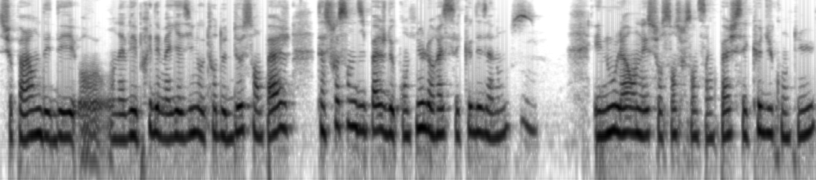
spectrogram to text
sur, par exemple, des, on avait pris des magazines autour de 200 pages. Tu as 70 pages de contenu, le reste, c'est que des annonces. Mmh. Et nous, là, on est sur 165 pages, c'est que du contenu.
